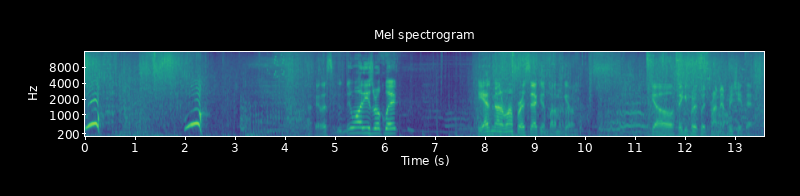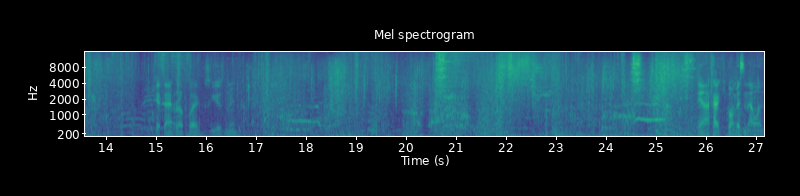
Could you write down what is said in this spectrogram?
Woo! Woo! Okay, let's do one of these real quick. He has me on a run for a second, but I'm gonna get him. Yo, thank you for the Twitch Prime, man. Appreciate that. Get that real quick. Excuse me. Damn, I gotta keep on missing that one.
